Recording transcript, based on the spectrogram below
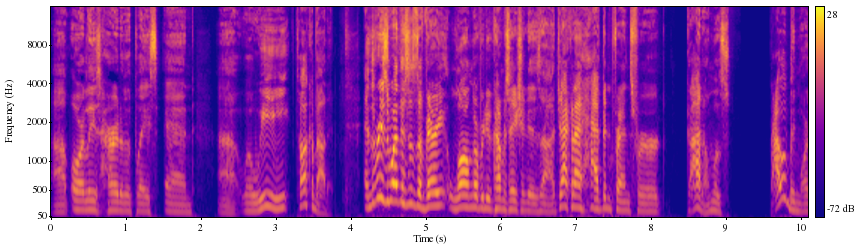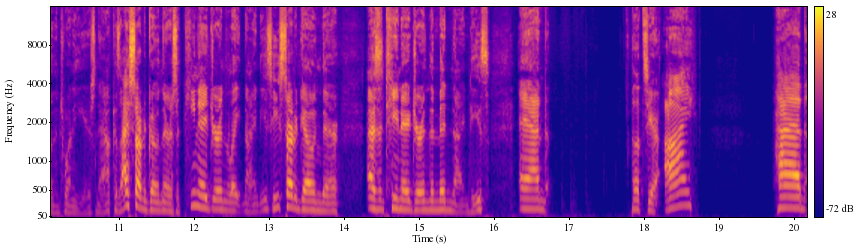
um, or at least heard of the place. And uh, well, we talk about it. And the reason why this is a very long overdue conversation is uh, Jack and I have been friends for God almost probably more than 20 years now because I started going there as a teenager in the late 90s. He started going there as a teenager in the mid 90s. And let's see here. I had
